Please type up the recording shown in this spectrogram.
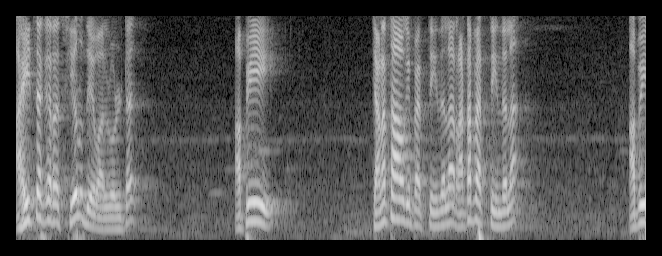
අහිතකර සියලු දේවල් වලට අපි ජනතාවගේ පැත්තේ ඉඳලා රට පැත්තේ ඉඳලා අපි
